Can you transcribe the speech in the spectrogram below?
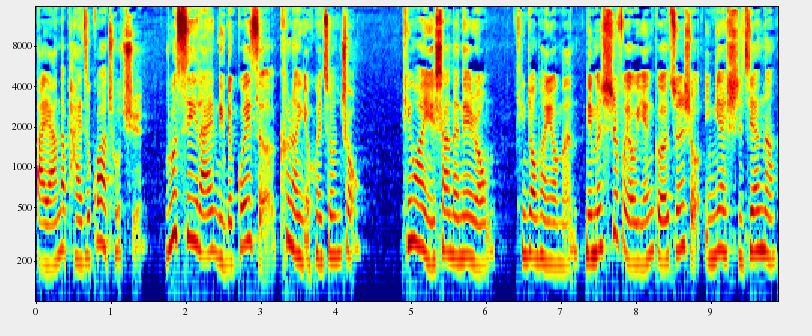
打烊的牌子挂出去。如此一来，你的规则客人也会尊重。听完以上的内容，听众朋友们，你们是否有严格遵守营业时间呢？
